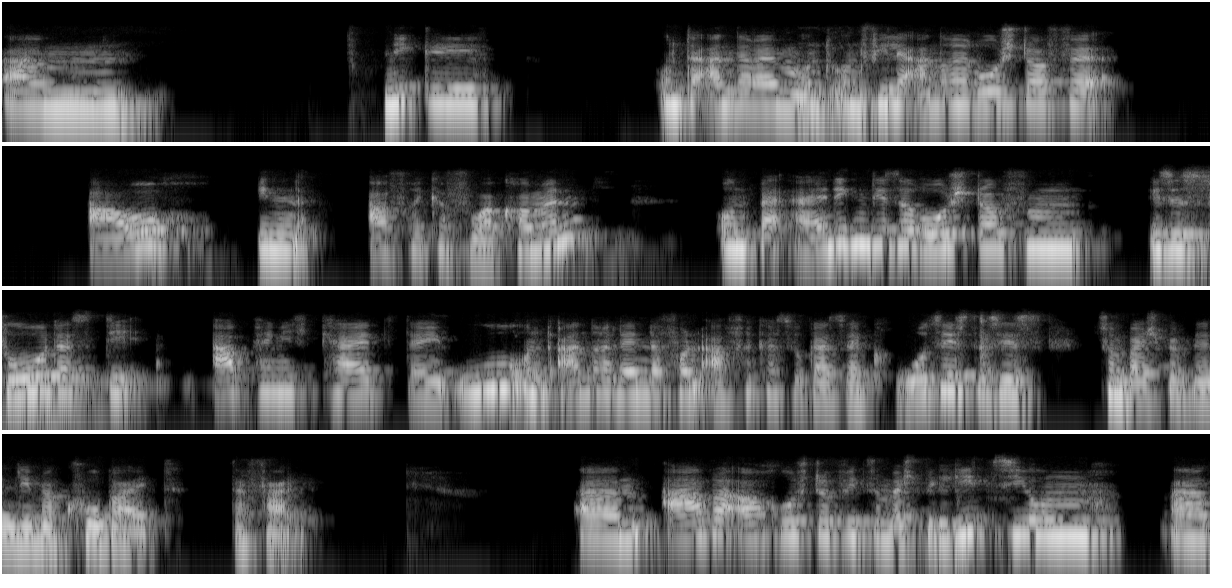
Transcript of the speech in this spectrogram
ähm, Nickel unter anderem und, und viele andere Rohstoffe auch in Afrika vorkommen. Und bei einigen dieser Rohstoffen ist es so, dass die Abhängigkeit der EU und anderer Länder von Afrika sogar sehr groß ist. Das ist zum Beispiel beim Thema Kobalt der Fall. Ähm, aber auch Rohstoffe wie zum Beispiel Lithium äh,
